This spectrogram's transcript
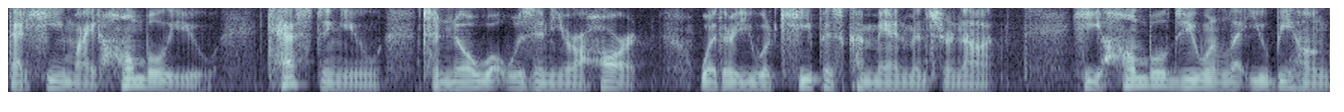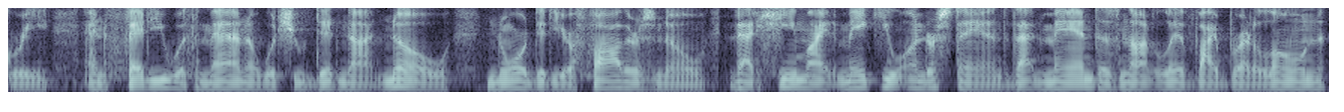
that he might humble you, testing you to know what was in your heart whether you would keep his commandments or not. He humbled you and let you be hungry, and fed you with manna which you did not know, nor did your fathers know, that he might make you understand that man does not live by bread alone,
